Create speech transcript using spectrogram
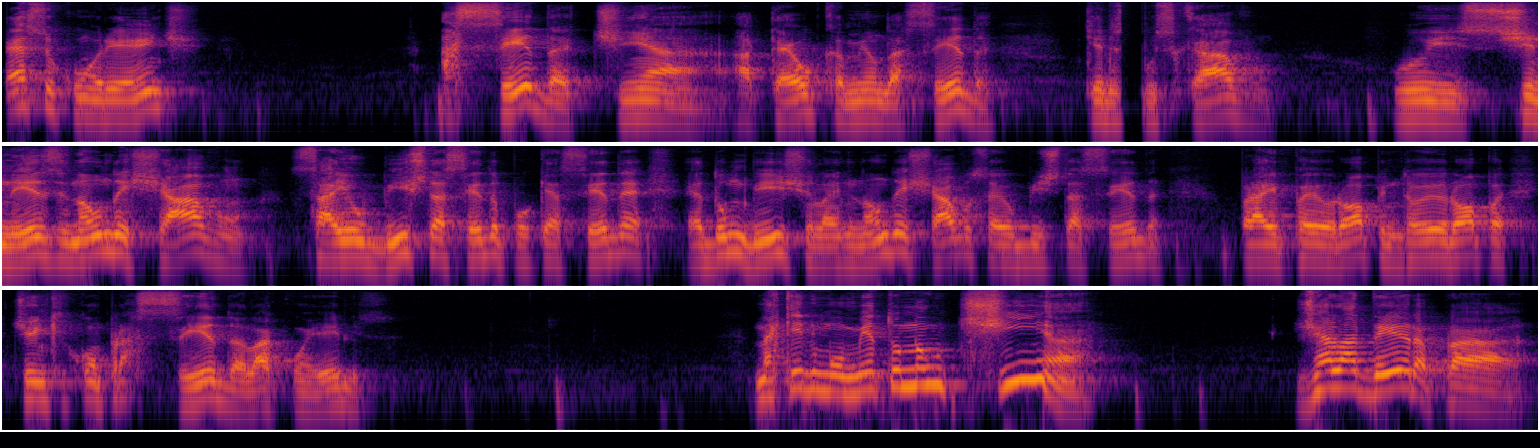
comércio com o Oriente. A seda tinha até o caminho da seda que eles buscavam. Os chineses não deixavam sair o bicho da seda, porque a seda é, é de um bicho, lá eles não deixavam sair o bicho da seda para ir para a Europa, então a Europa tinha que comprar seda lá com eles. Naquele momento não tinha geladeira para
